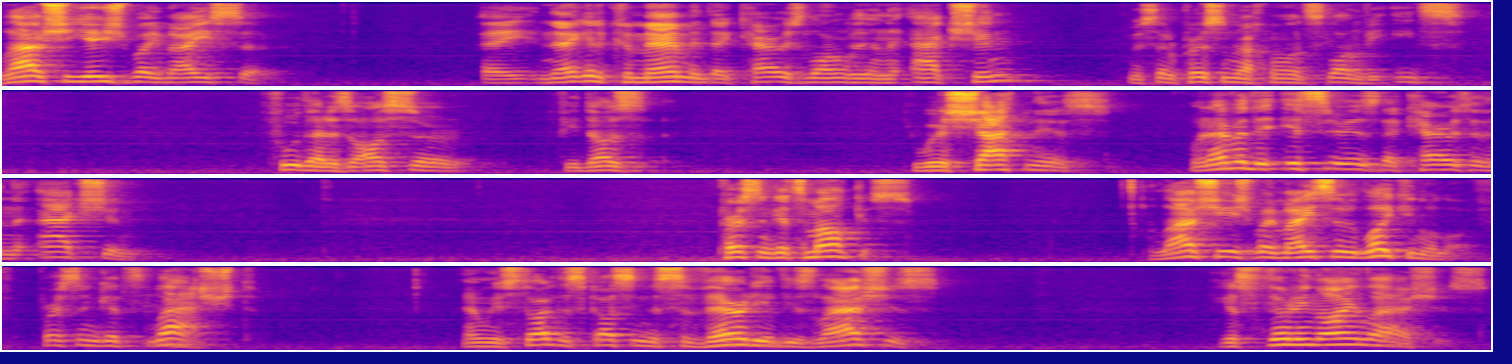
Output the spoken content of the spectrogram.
Lav Sheyesh By Ma'isa a negative commandment that carries along with an action. We said a person Rahman Islam, if he eats food that is also if he does he wears shatnez, whatever the isser is that carries with an action person gets malchus. Lashish by Maisa Loikinolov. Person gets lashed. And we start discussing the severity of these lashes. He gets 39 lashes.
